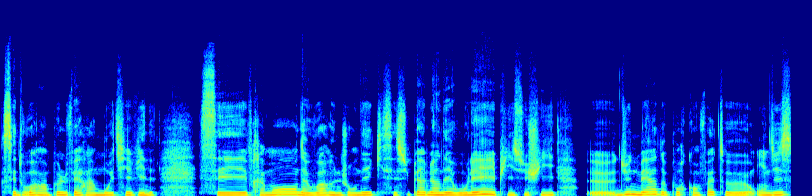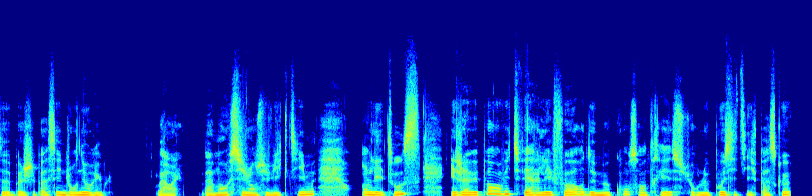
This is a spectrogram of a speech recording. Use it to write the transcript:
C'est de voir un peu le verre à moitié vide. C'est vraiment d'avoir une journée qui s'est super bien déroulée et puis il suffit, heu, d'une merde pour qu'en fait, heu, on dise: «Bah, j'ai passé une journée horrible». Bah ouais, bah moi aussi j'en suis victime, on l'est tous et j'avais pas envie de faire l'effort de me concentrer sur le positif parce que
